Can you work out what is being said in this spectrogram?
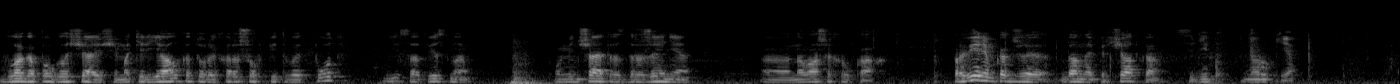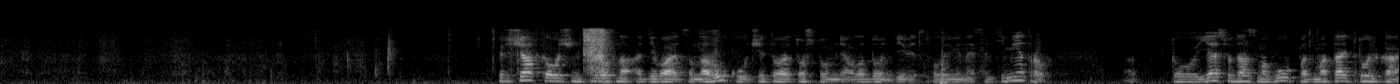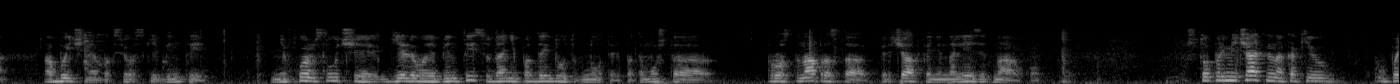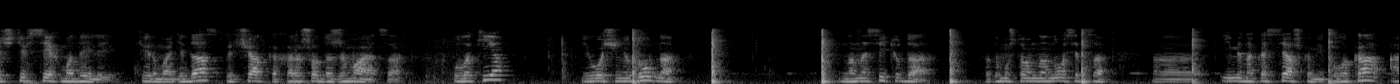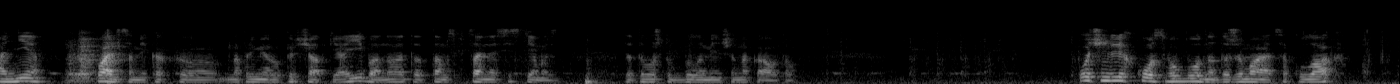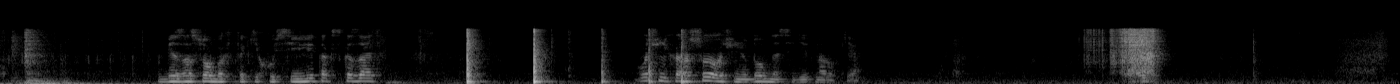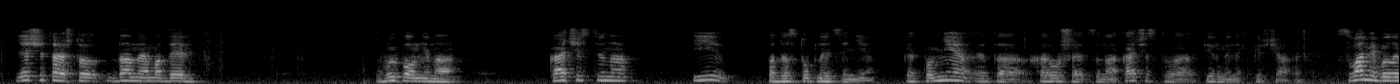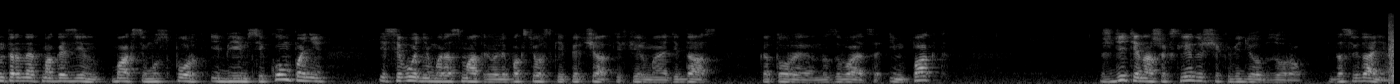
влагопоглощающий материал, который хорошо впитывает пот и, соответственно, уменьшает раздражение э, на ваших руках. Проверим, как же данная перчатка сидит на руке. Перчатка очень плотно одевается на руку, учитывая то, что у меня ладонь 9,5 сантиметров, то я сюда смогу подмотать только обычные боксерские бинты. Ни в коем случае гелевые бинты сюда не подойдут внутрь, потому что просто-напросто перчатка не налезет на руку. Что примечательно, как и у почти всех моделей фирмы Adidas, перчатка хорошо дожимается в кулаке и очень удобно наносить удар, потому что он наносится именно костяшками кулака, а не пальцами, как, э, например, у перчатки Аиба, но это там специальная система для того, чтобы было меньше нокаутов. Очень легко, свободно дожимается кулак, без особых таких усилий, так сказать. Очень хорошо и очень удобно сидит на руке. Я считаю, что данная модель выполнена качественно и по доступной цене. Как по мне, это хорошая цена качества фирменных перчаток. С вами был интернет-магазин Maximus Sport и BMC Company. И сегодня мы рассматривали боксерские перчатки фирмы Adidas, которые называются Impact. Ждите наших следующих видеообзоров. До свидания.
